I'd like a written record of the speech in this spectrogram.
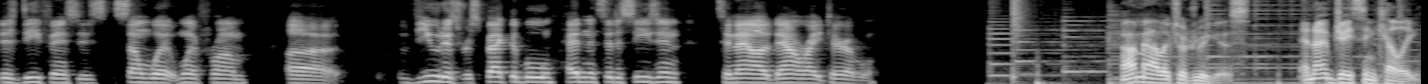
this defense is somewhat went from uh, viewed as respectable heading into the season to now downright terrible. I'm Alex Rodriguez. And I'm Jason Kelly.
